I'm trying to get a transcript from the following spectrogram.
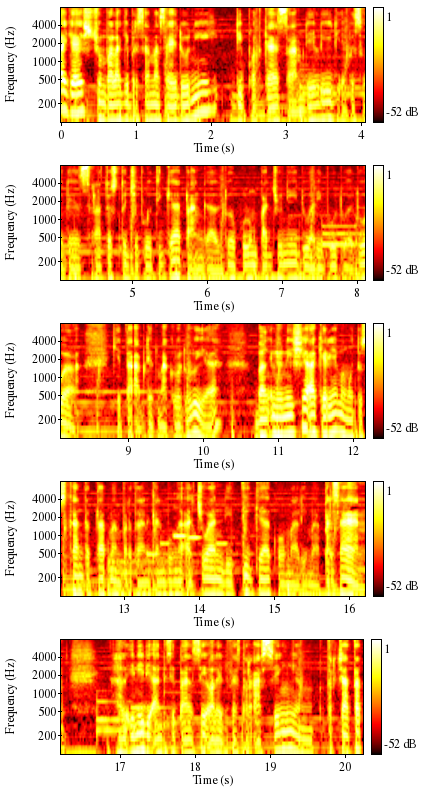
Hai guys, jumpa lagi bersama saya Doni di podcast Saham Daily di episode 173 tanggal 24 Juni 2022. Kita update makro dulu ya. Bank Indonesia akhirnya memutuskan tetap mempertahankan bunga acuan di 3,5 persen. Hal ini diantisipasi oleh investor asing yang tercatat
